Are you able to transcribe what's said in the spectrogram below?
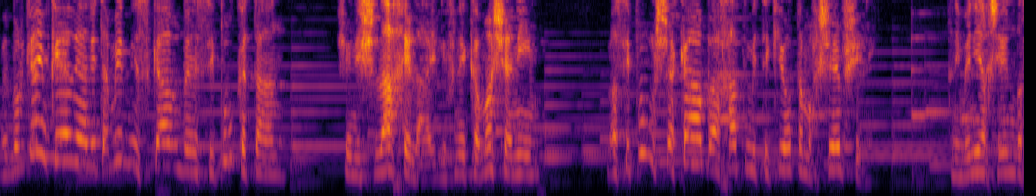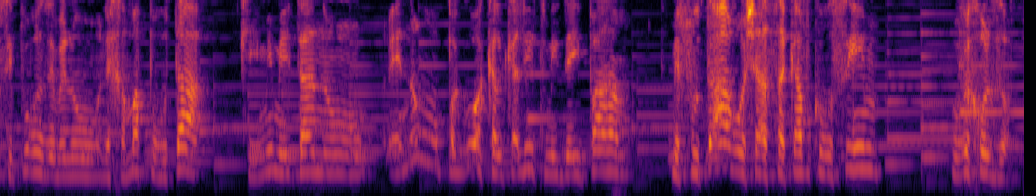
בברכיים כאלה אני תמיד נזכר בסיפור קטן שנשלח אליי לפני כמה שנים, והסיפור שקע באחת מתיקיות המחשב שלי. אני מניח שאין בסיפור הזה ולו נחמה פורתא, כי מי מאיתנו אינו פגוע כלכלית מדי פעם, מפוטר או שעסקיו קורסים, ובכל זאת.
